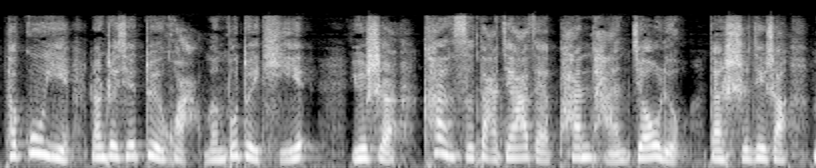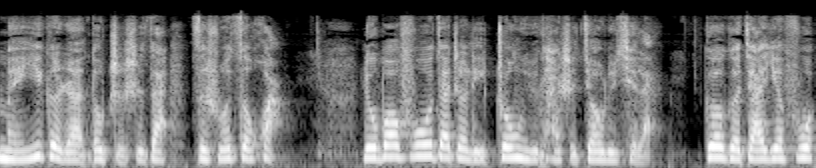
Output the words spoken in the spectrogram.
他故意让这些对话文不对题。于是，看似大家在攀谈交流，但实际上每一个人都只是在自说自话。柳鲍夫在这里终于开始焦虑起来。哥哥加耶夫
